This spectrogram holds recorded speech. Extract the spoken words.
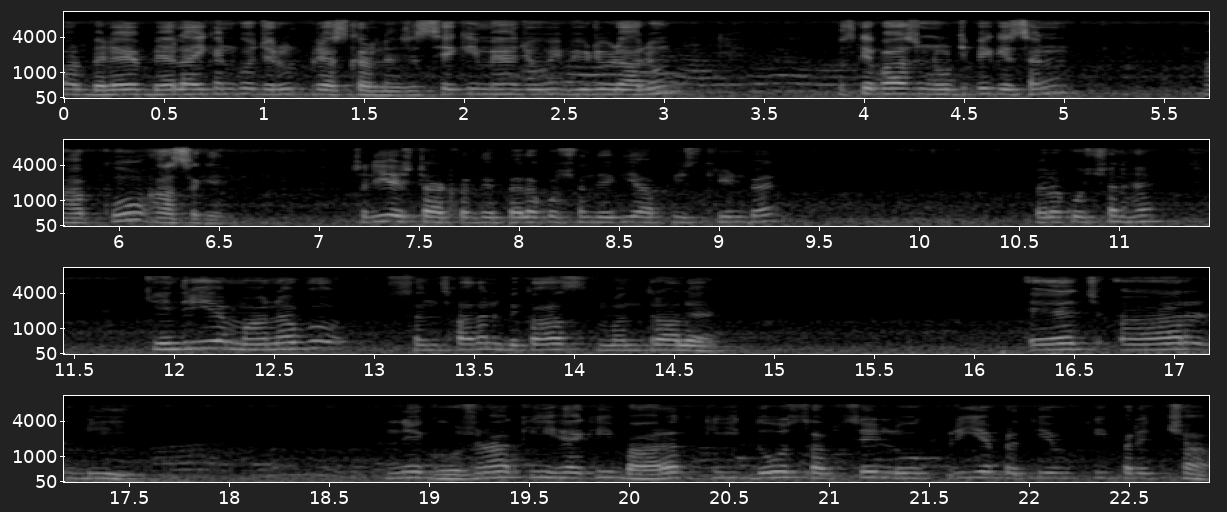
और बेल बेल आइकन को ज़रूर प्रेस कर लें, जिससे कि मैं जो भी वीडियो डालूँ, उसके पास नोटिफिकेशन आपको आ सके। चलिए स्टार्ट करते हैं। पहला क्वेश्चन देखिए आपकी स्क्रीन पर पहला क्वेश्चन है, केंद्रीय मानव संसाधन विकास मंत्रालय एच आर डी ने घोषणा की है कि भारत की दो सबसे लोकप्रिय प्रतियोगी परीक्षा,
